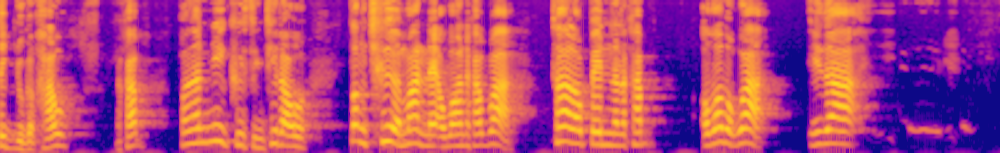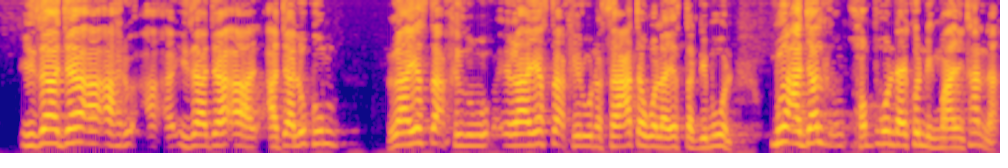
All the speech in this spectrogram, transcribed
ติดอยู่กับเขานะครับ เพราะฉะนั้นนี่คือสิ่งที่เราต้องเชื่อมั่นในอัลลอฮ์นะครับว่า ถ้าเราเป็นนะครับอัลลอฮ์บอกว่าอิซาอิซาจาอะฮดุอิซา จาอะอาจาลุคุมลายสตะคิรูลายสตะคิรูนซาอะตะวะลายสตักดิมูนเมื่ออาจารย์ของคนใดคนหนึ่งมาอย่างท่านน่ะ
